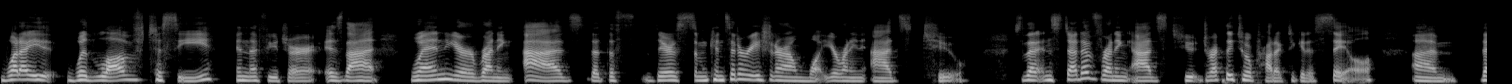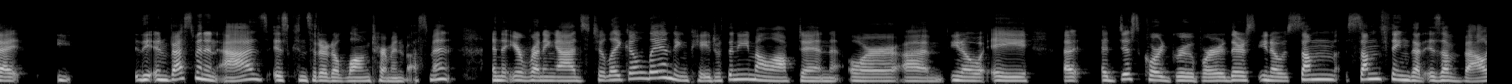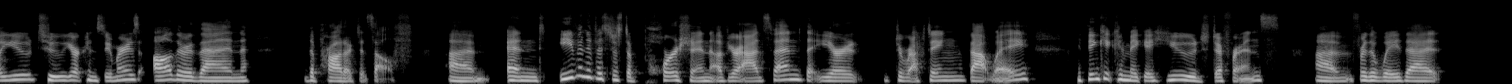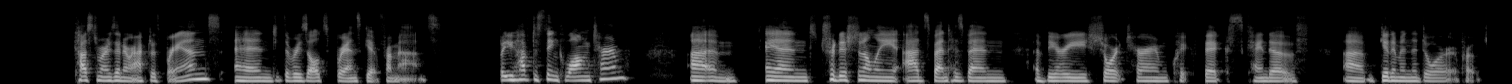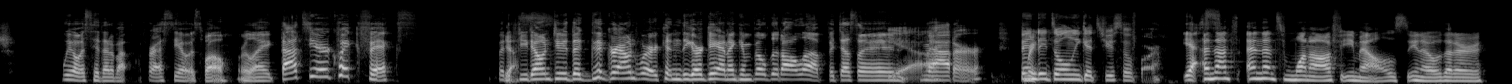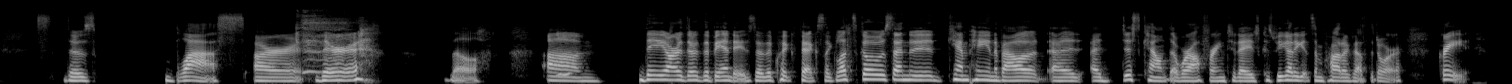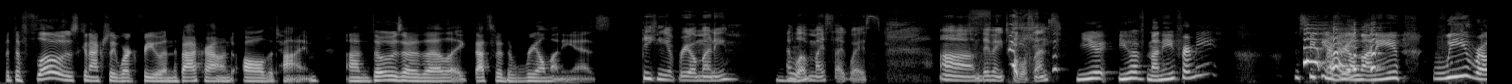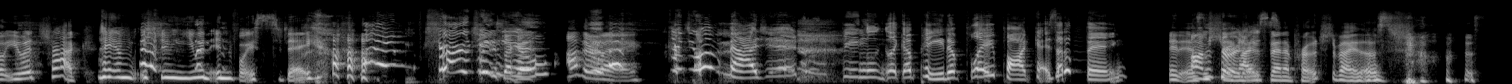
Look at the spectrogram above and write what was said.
what I would love to see in the future is that when you're running ads that the there's some consideration around what you're running ads to so that instead of running ads to directly to a product to get a sale um, that the investment in ads is considered a long-term investment and that you're running ads to like a landing page with an email opt-in or um, you know a, a a discord group or there's you know some something that is of value to your consumers other than the product itself. Um, and even if it's just a portion of your ad spend that you're directing that way, I think it can make a huge difference um, for the way that customers interact with brands and the results brands get from ads. But you have to think long term. Um, and traditionally, ad spend has been a very short term, quick fix kind of um, get them in the door approach. We always say that about for SEO as well. We're like, that's your quick fix. But yes. if you don't do the good groundwork and the organic and build it all up, it doesn't yeah. matter. Band-aids right. only gets you so far. Yeah. And that's and that's one-off emails, you know, that are those blasts are they're they'll um they are they're the band-aids they're the quick fix like let's go send a campaign about a, a discount that we're offering today because we got to get some product out the door. Great but the flows can actually work for you in the background all the time. Um, those are the like that's where the real money is. Speaking of real money mm-hmm. i love my segues um, they make total sense. You you have money for me Speaking of real money, we wrote you a check. I am issuing you an invoice today. I'm charging you. Other way. Could you imagine being like a pay to play podcast? Is that a thing? It is. I'm sure I've been approached by those shows.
